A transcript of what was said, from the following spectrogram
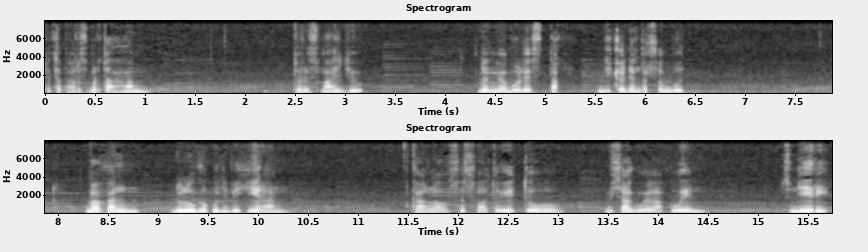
tetap harus bertahan. Terus maju. Dan gak boleh stuck di keadaan tersebut. Bahkan dulu gue punya pikiran kalau sesuatu itu bisa gue lakuin sendiri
